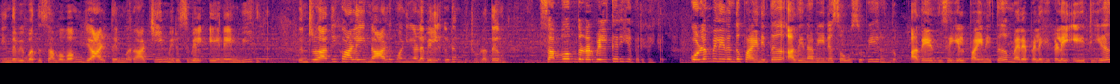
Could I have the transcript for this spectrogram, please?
இந்த விபத்து சம்பவம் யாழ் தென்மராட்சி மிருசுவில் ஏனேன் வீதியில் இன்று அதிகாலை நாலு மணியளவில் இடம்பெற்றுள்ளது. சம்பவம் தொடர்பில் தெரிய வருகையில் கொழும்பிலிருந்து பயணித்த அதிநவீன சொகுசு பேருந்தும் அதே திசையில் பயணித்து மரப்பலகைகளை ஏற்றிய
